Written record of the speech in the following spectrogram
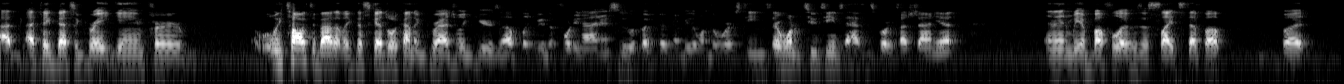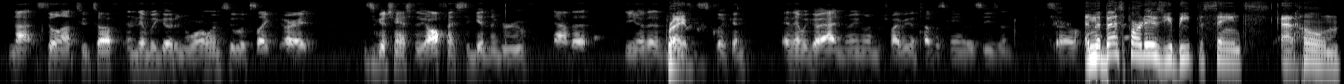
I, I think that's a great game for. We talked about it like the schedule kind of gradually gears up. Like we have the 49ers who look like they're going to be one of the worst teams. They're one of two teams that hasn't scored a touchdown yet. And then we have Buffalo who's a slight step up, but not still not too tough. And then we go to New Orleans who looks like all right, this is a good chance for the offense to get in the groove now that you know that the Right. defense is clicking. And then we go at New England, which might be the toughest game of the season. So And the best part is you beat the Saints at home,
